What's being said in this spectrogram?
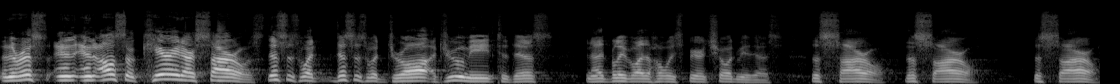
and the rest, and, and also carried our sorrows. This is what this is what draw drew me to this, and I believe why the Holy Spirit showed me this. The sorrow, the sorrow, the sorrow.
